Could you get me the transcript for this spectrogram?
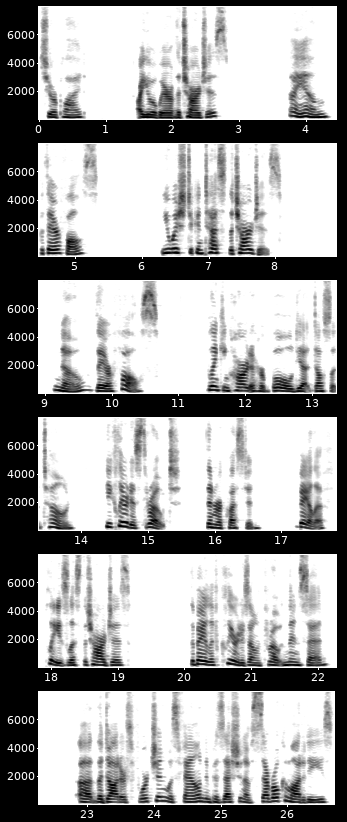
she replied. Are you aware of the charges? I am, but they are false. You wish to contest the charges? No, they are false. Blinking hard at her bold yet dulcet tone, he cleared his throat, then requested, Bailiff, please list the charges. The bailiff cleared his own throat and then said, uh, The daughter's fortune was found in possession of several commodities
